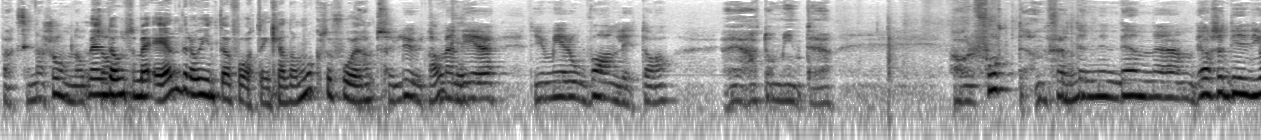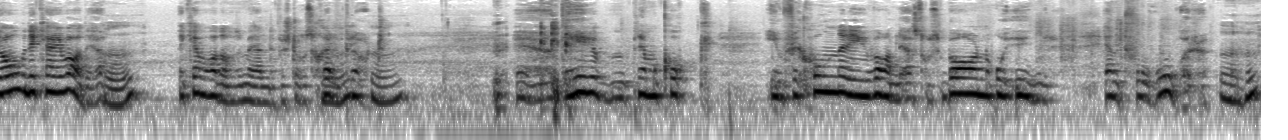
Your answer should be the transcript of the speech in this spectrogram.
Pneumokockvaccination också. Men de som är äldre och inte har fått den, kan de också få en? Absolut, Ja, men okej. det är, det är ju mer ovanligt då eh, att de inte har fått den. För Mm. att den, den eh, alltså det, ja, det kan ju vara det. Mm. Det kan vara de som är äldre förstås, självklart. Eh, Det är ju pneumokockinfektioner är ju vanligast hos barn och yngre än två år. Mhm.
